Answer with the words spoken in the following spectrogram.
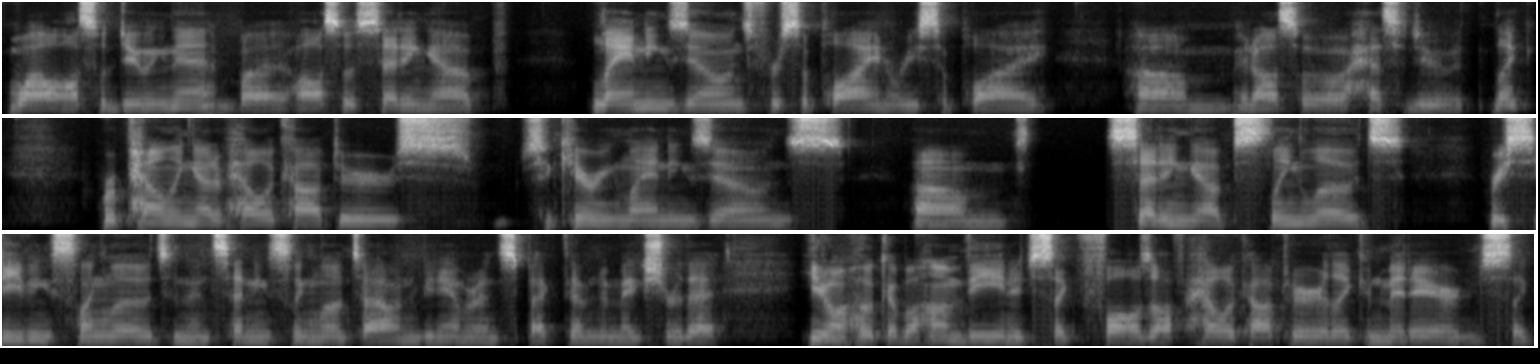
while also doing that, but also setting up landing zones for supply and resupply. Um, it also has to do with like rappelling out of helicopters, securing landing zones, um, setting up sling loads receiving sling loads and then sending sling loads out and being able to inspect them to make sure that you don't hook up a Humvee and it just like falls off a helicopter like in midair and just like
